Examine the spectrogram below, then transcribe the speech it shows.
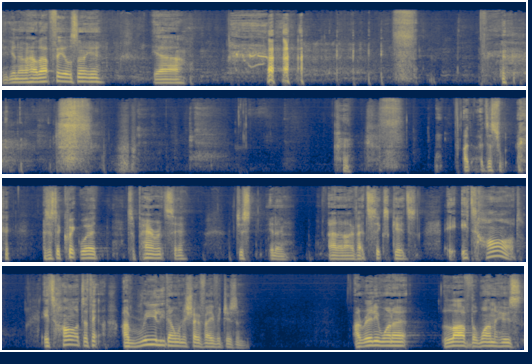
You know how that feels, don't you? Yeah. I, I, just, just a quick word to parents here. Just, you know, Anne and I have had six kids. It, it's hard. It's hard to think. I really don't want to show favoritism. I really want to love the one who's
